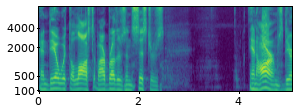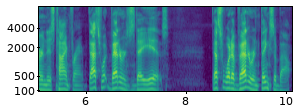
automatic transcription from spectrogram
and deal with the loss of our brothers and sisters in arms during this time frame. That's what Veterans Day is. That's what a veteran thinks about.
